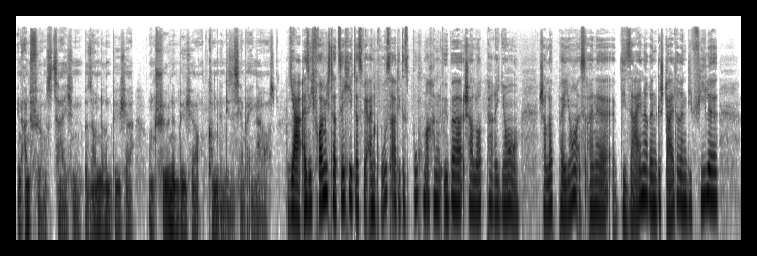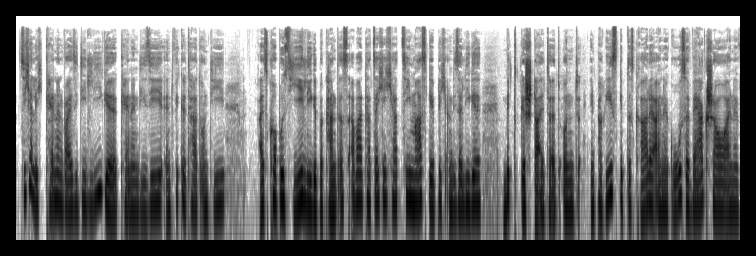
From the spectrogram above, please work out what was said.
in Anführungszeichen besonderen Bücher und schönen Bücher kommen denn dieses Jahr bei Ihnen heraus? Ja, also ich freue mich tatsächlich, dass wir ein großartiges Buch machen über Charlotte Perriand. Charlotte Perriand ist eine Designerin, Gestalterin, die viele sicherlich kennen, weil sie die Liege kennen, die sie entwickelt hat und die als Corbusier-Liege bekannt ist, aber tatsächlich hat sie maßgeblich an dieser Liege mitgestaltet. Und in Paris gibt es gerade eine große Werkschau, eine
